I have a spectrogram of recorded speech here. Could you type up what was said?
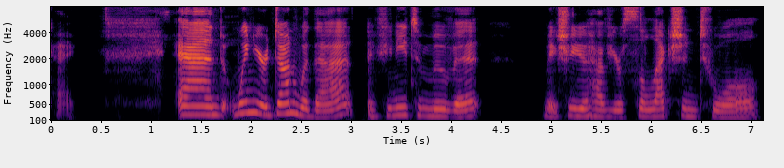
Okay. And when you're done with that, if you need to move it, make sure you have your selection tool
